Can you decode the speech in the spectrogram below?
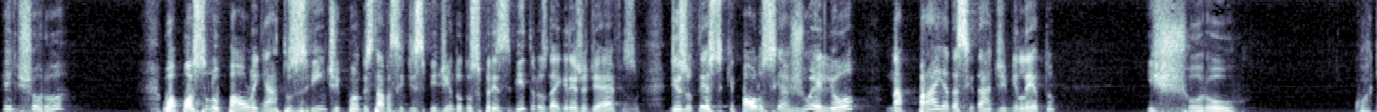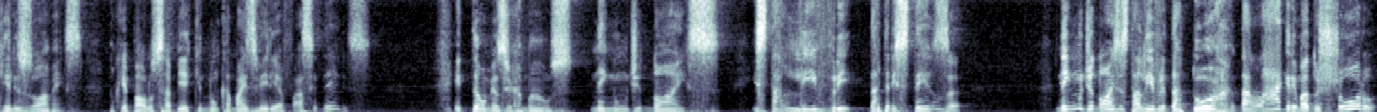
Ele chorou. O apóstolo Paulo, em Atos 20, quando estava se despedindo dos presbíteros da igreja de Éfeso, diz o texto que Paulo se ajoelhou na praia da cidade de Mileto e chorou com aqueles homens, porque Paulo sabia que nunca mais veria a face deles. Então, meus irmãos, nenhum de nós está livre da tristeza, nenhum de nós está livre da dor, da lágrima, do choro.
